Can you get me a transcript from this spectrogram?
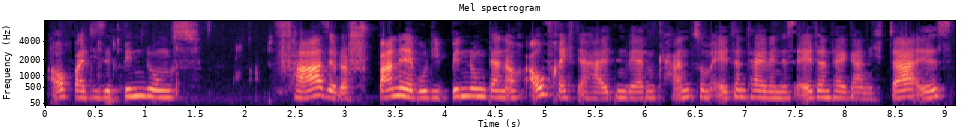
Auch weil diese Bindungsphase oder Spanne, wo die Bindung dann auch aufrecht erhalten werden kann zum Elternteil, wenn das Elternteil gar nicht da ist,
